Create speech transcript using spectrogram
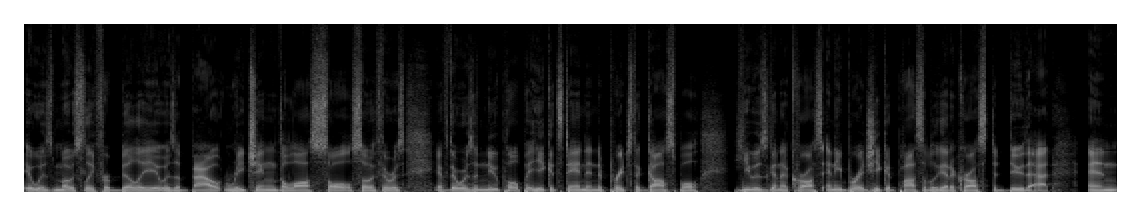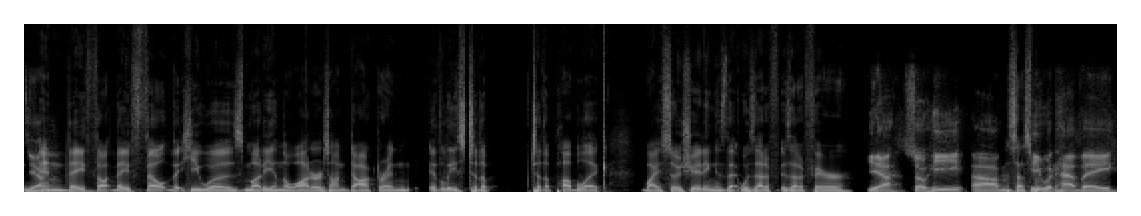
it was mostly for Billy. It was about reaching the lost soul. So if there was if there was a new pulpit he could stand in to preach the gospel he was going to cross any bridge he could possibly get across to do that. And Yeah. and they thought they felt that he was muddy in the waters on doctrine at least to the to the public by associating. Is that was that a, is that a fair Yeah. So he um, he would have a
